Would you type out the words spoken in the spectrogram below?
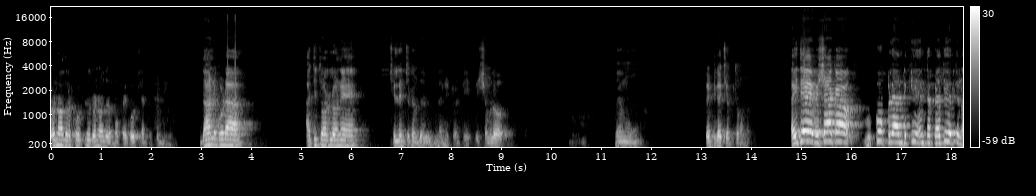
రెండు వందల కోట్లు రెండు వందల ముప్పై కోట్లు ఎంత పెండింగ్? దాన్ని కూడా అతి త్వరలోనే చెల్లించడం జరుగుతుంది అనేటువంటి విషయంలో మేము గట్టిగా చెప్తూ ఉన్నాం. అయితే విశాఖ ఉక్కు ప్లాంట్కి ఇంత పెద్ద ఎత్తున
